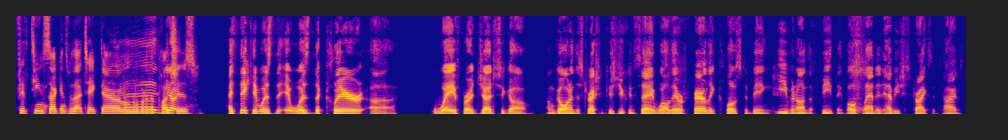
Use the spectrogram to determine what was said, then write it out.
15 seconds with that takedown? A little bit of you the know, punches. I think it was the, it was the clear uh, way for a judge to go. I'm going in this direction because you can say, well, they were fairly close to being even on the feet. They both landed heavy strikes at times.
